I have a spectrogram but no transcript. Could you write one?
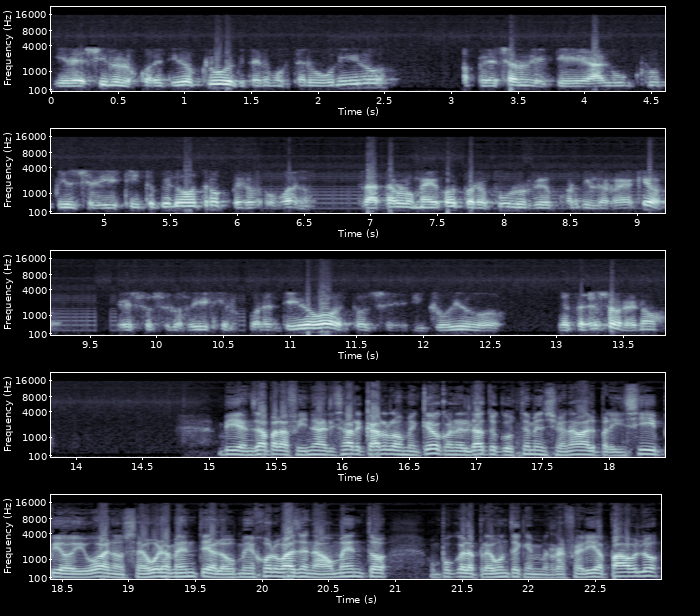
y decirle a los 42 clubes que tenemos que estar unidos, a pesar de que algún club piense distinto que el otro, pero bueno, tratarlo mejor para el pueblo Río Cuarto y la región. Eso se los dije a los 42, entonces incluido defensores, ¿no? Bien, ya para finalizar, Carlos, me quedo con el dato que usted mencionaba al principio y bueno, seguramente a lo mejor vayan a aumento, un poco la pregunta que me refería Pablo,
